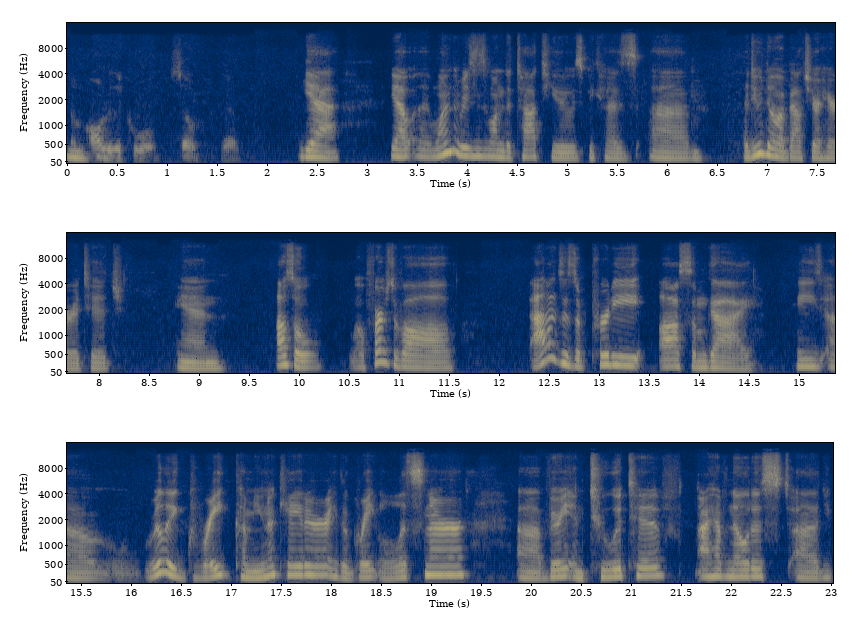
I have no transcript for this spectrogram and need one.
Mm. All really cool. So, yeah. Yeah. Yeah. Uh, one of the reasons I wanted to talk to you is because um, I do know about your heritage. And also, well, first of all, Alex is a pretty awesome guy. He's a really great communicator, he's a great listener, uh, very intuitive. I have noticed uh, you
